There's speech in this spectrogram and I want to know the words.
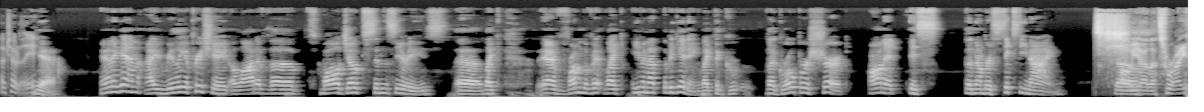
Oh, totally. Yeah. And again, I really appreciate a lot of the small jokes in the series. Uh, like, uh, from the, like, even at the beginning, like the, gr- the Groper shirt, on it is the number 69. So- oh yeah, that's right.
